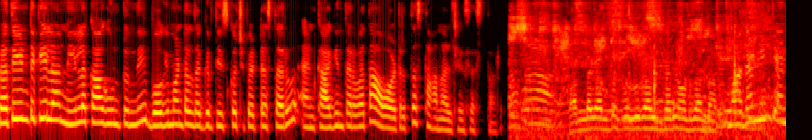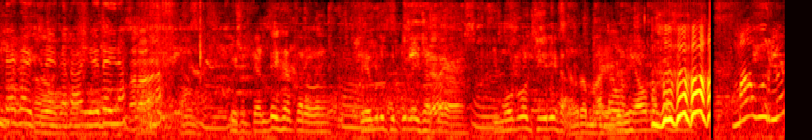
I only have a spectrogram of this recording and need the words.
ప్రతి ఇంటికి ఇలా నీళ్ళ కాగు ఉంటుంది. భోగి మంటల దగ్గర తీసుకొచ్చి పెట్టేస్తారు. అండ్ కాగిన తర్వాత ఆ వాటర్తో స్నానాలు చేసేస్తారు. మొదటి నుంచి అంతేగా ఎక్కువే కదా. ఏదైనా. ఇక్కడ టెంట్ వేసేస్తారు. టేబుల్ కుర్చీలు వేసేస్తారు. ఈ మూడు రోజులు సీరియస్. మా ఊర్లో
